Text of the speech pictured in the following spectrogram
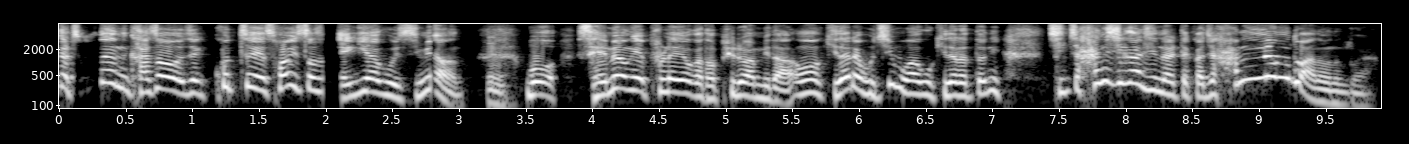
그러니까 저는 가서 이제 코트에 서 있어서 대기하고 있으면 음. 뭐세 명의 플레이어가 더 필요합니다. 어 기다려 보지 뭐 하고 기다렸더니 진짜 한 시간 지날 때까지 한 명도 안 오는 거야.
